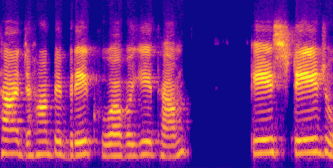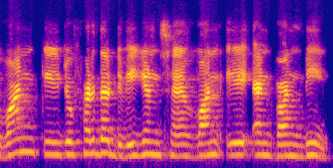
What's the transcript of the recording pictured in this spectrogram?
था जहाँ पे ब्रेक हुआ वो ये था कि स्टेज वन की जो फर्दर डिविजन्स हैं one A and one B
